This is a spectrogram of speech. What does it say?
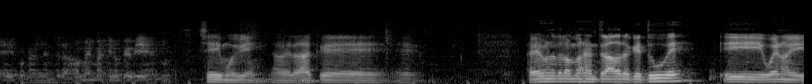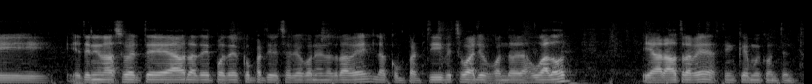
Eh, con el entrenador me imagino que bien, ¿no? Sí, muy bien. La verdad que eh, es uno de los mejores entrenadores que tuve y bueno, y, he tenido la suerte ahora de poder compartir vestuario con él otra vez. Lo compartí vestuario cuando era jugador y ahora otra vez, así que muy contento.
